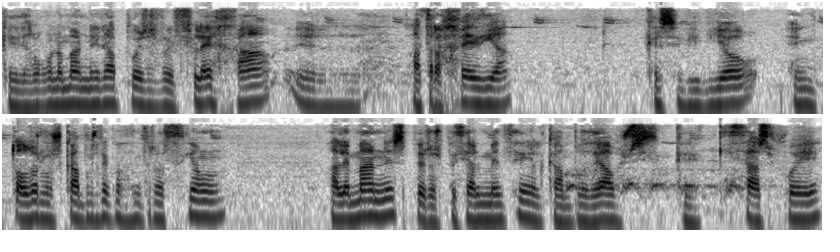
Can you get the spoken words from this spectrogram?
que de alguna manera pues refleja la tragedia que se vivió en todos los campos de concentración alemanes, pero especialmente en el campo de Auschwitz, que quizás fue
